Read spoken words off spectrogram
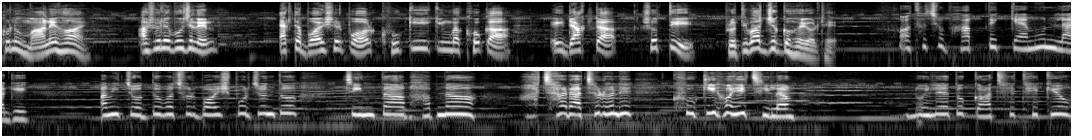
কোনো মানে হয়। আসলে বুঝলেন, একটা বয়সের পর খুকি কিংবা খোকা, এই ডাকটা সত্যি প্রতিবাদযোগ্য হয়ে ওঠে। অথচ ভাবতে কেমন লাগে। আমি চোদ্দ বছর বয়স পর্যন্ত চিন্তা, ভাবনা আচার আচরণে খুকি হয়েছিলাম। নইলে এত কাছে থেকেও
